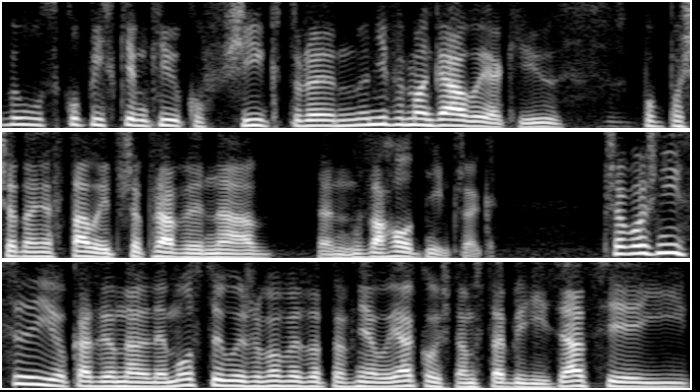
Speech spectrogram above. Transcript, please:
był skupiskiem kilku wsi, które no, nie wymagały jakiejś po- posiadania stałej przeprawy na ten zachodni brzeg. Przewoźnicy i okazjonalne mosty łyżwowe zapewniały jakąś tam stabilizację i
